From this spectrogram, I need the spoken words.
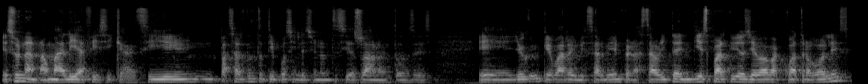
es una anomalía física, sí, pasar tanto tiempo sin lesionarte sí es raro, entonces eh, yo creo que va a regresar bien, pero hasta ahorita en 10 partidos llevaba 4 goles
